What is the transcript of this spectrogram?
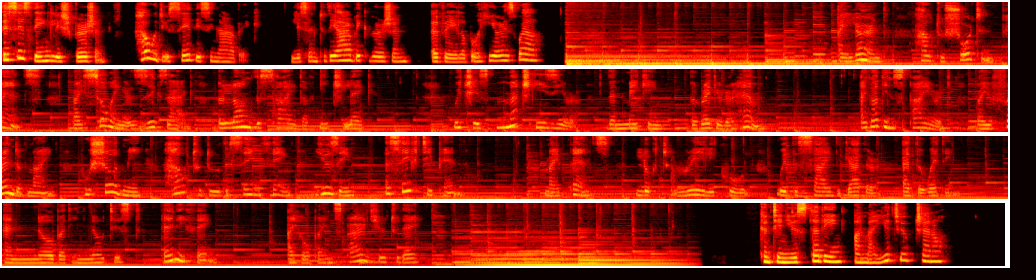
This is the English version. How would you say this in Arabic? Listen to the Arabic version, available here as well. I learned how to shorten pants by sewing a zigzag along the side of each leg, which is much easier than making a regular hem. I got inspired by a friend of mine who showed me how to do the same thing using a safety pin. My pants looked really cool with the side gather at the wedding, and nobody noticed anything. I hope I inspired you today. Continue studying on my YouTube channel.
